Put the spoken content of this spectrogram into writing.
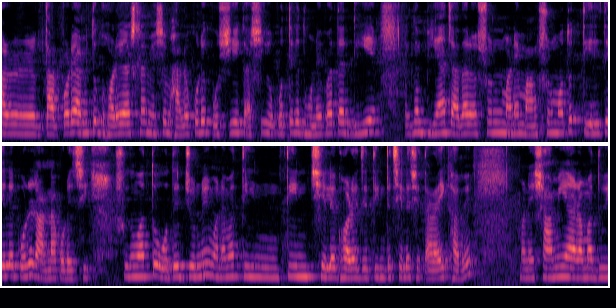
আর তারপরে আমি তো ঘরে আসলাম, এসে ভালো করে কষিয়ে কাশিয়ে ওপর থেকে ধনে পাতা দিয়ে একদম পেঁয়াজ, আদা, রসুন মানে মাংসর মতো তেল তেলে করে রান্না করেছি। শুধুমাত্র ওদের জন্যই মানে আমার তিন তিন ছেলে ঘরে যে তিনটে ছেলে সে তারাই খাবে। মানে স্বামী আর আমার দুই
